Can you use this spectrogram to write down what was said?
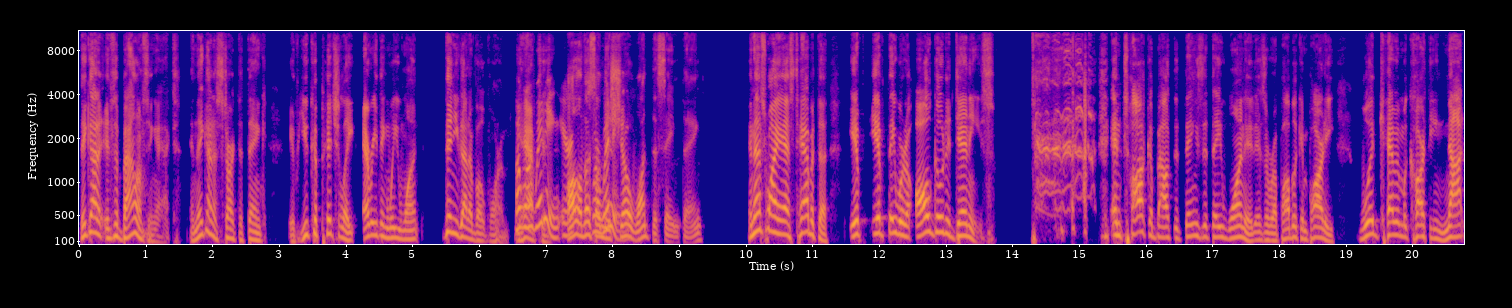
they got it's a balancing act. And they got to start to think if you capitulate everything we want, then you got to vote for him. but we're winning. Eric. all of us We're on this show want the same thing And that's why I asked Tabitha if if they were to all go to Denny's and talk about the things that they wanted as a Republican Party, would Kevin McCarthy not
